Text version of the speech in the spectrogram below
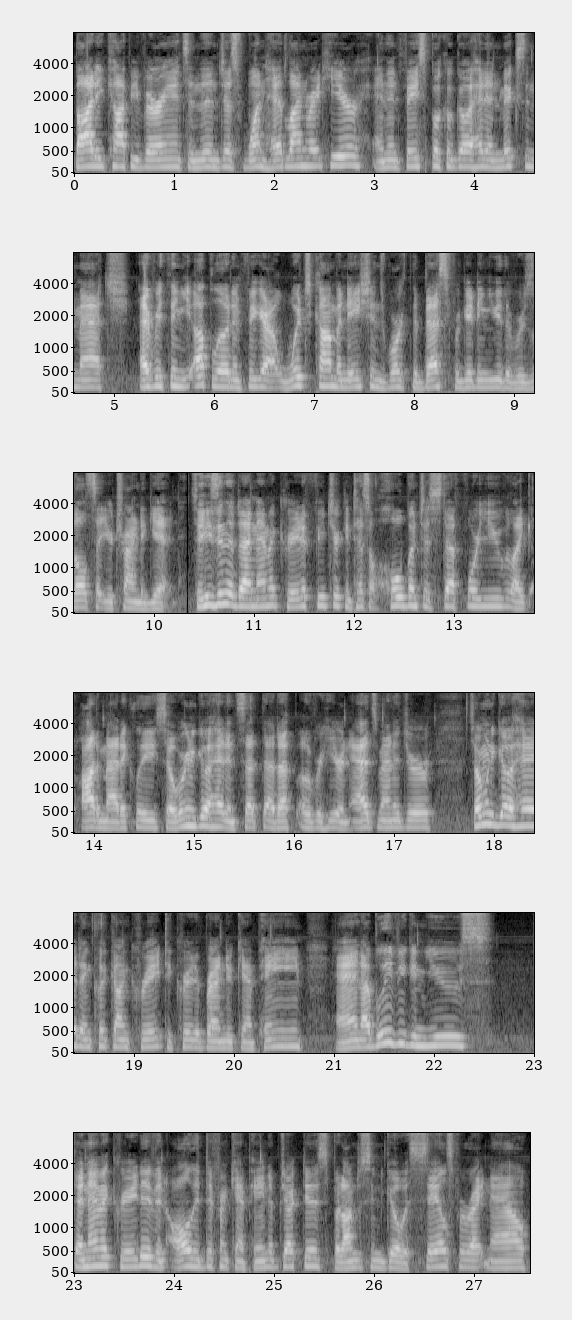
body copy variants and then just one headline right here and then Facebook will go ahead and mix and match everything you upload and figure out which combinations work the best for getting you the results that you're trying to get. So using the dynamic creative feature can test a whole bunch of stuff for you like automatically. So we're going to go ahead and set that up over here in Ads Manager. So I'm going to go ahead and click on create to create a brand new campaign and I believe you can use dynamic creative in all the different campaign objectives but I'm just to go with sales for right now.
